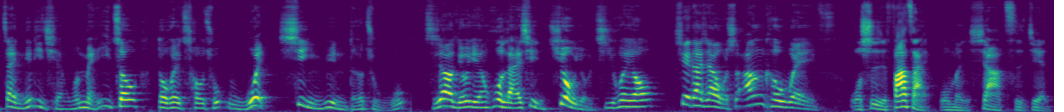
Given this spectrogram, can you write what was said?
在年底前，我们每一周都会抽出五位幸运得主，只要留言或来信就有机会哦。谢谢大家，我是 Uncle Wave，我是发仔，我们下次见。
